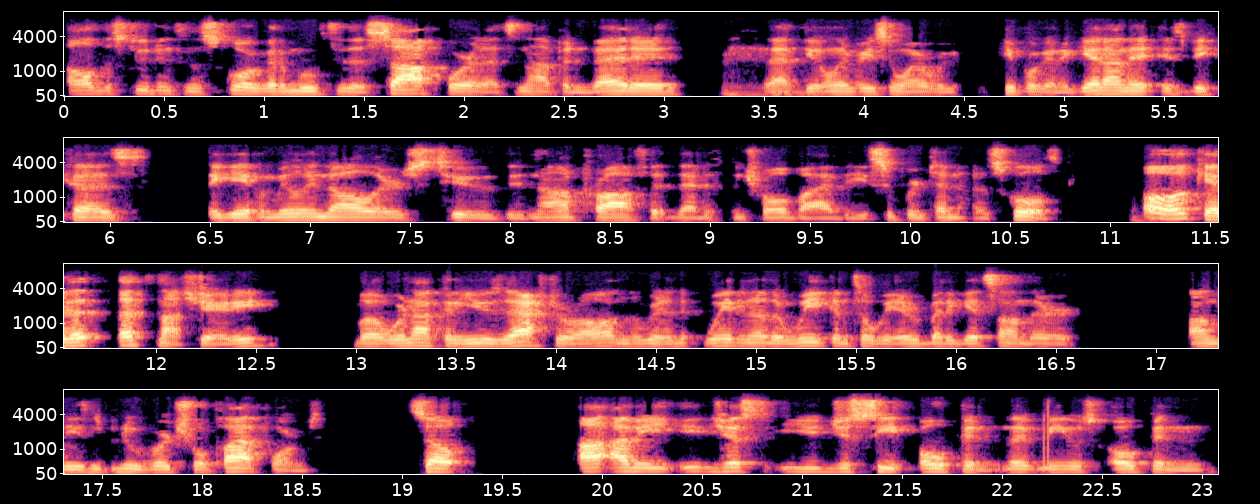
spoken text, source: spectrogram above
all the students in the school are going to move to the software that's not been vetted. Mm-hmm. That the only reason why people are going to get on it is because they gave a million dollars to the nonprofit that is controlled by the superintendent of schools. Mm-hmm. Oh, okay, that, that's not shady, but we're not going to use it after all, and we're going to wait another week until we, everybody gets on their on these new virtual platforms. So, uh, I mean, you just you just see open. Let me use open,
